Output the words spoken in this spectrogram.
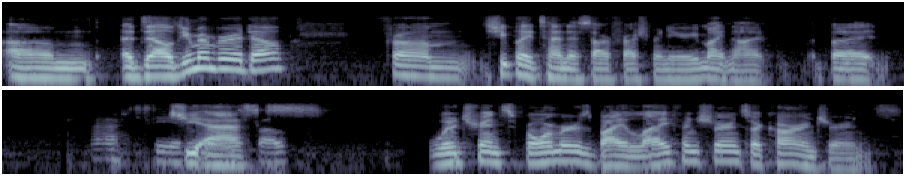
Um, Adele, do you remember Adele? From she played tennis our freshman year. You might not, but she asks, "Would Transformers buy life insurance or car insurance?"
